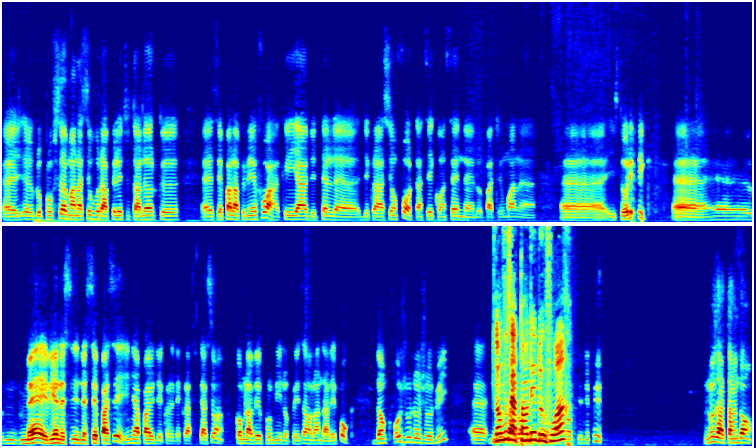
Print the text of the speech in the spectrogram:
le professeur Manassé vous rappelait tout à l'heure que ce n'est pas la première fois qu'il y a de telles déclarations fortes en ce qui concerne le patrimoine historique. mais rien ne, s'est passé. Il n'y a pas eu de, de classification, comme l'avait promis le président Hollande à l'époque. Donc, au jour d'aujourd'hui. Donc, vous attendez de voir nous attendons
